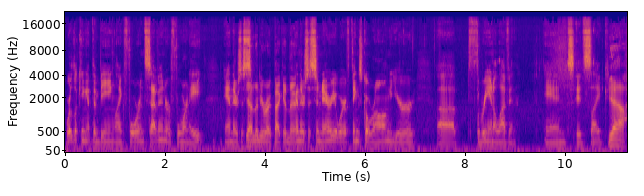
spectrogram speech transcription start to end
we're looking at them being like four and seven or four and eight, and there's a Yeah, and then you're right back in there. and there's a scenario where if things go wrong, you're uh, three and eleven, and it's like yeah.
